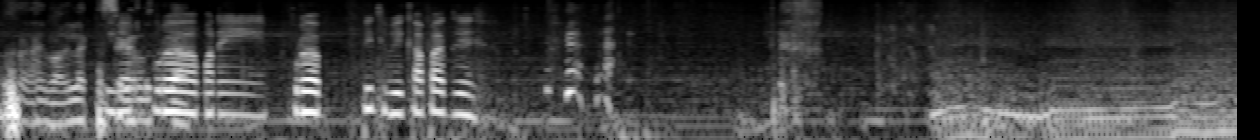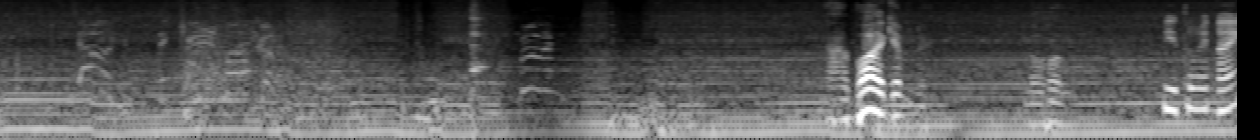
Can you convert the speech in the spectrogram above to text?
পুরা মানে পুরা পৃথিবী কাঁপা দিয়ে। হ্যাঁ ভয় কেমনে? লোহল। কি তুমি নাই?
